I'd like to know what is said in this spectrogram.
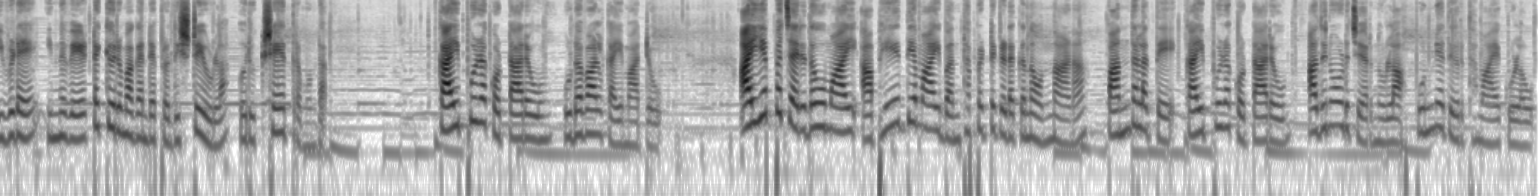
ഇവിടെ ഇന്ന് വേട്ടയ്ക്കൊരു മകന്റെ പ്രതിഷ്ഠയുള്ള ഒരു ക്ഷേത്രമുണ്ട്. കൈപ്പുഴ കൊട്ടാരവും ഉടവാൾ കൈമാറ്റവും. അയ്യപ്പ ചരിതവുമായി അഭേദ്യമായി ബന്ധപ്പെട്ട് കിടക്കുന്ന ഒന്നാണ് പന്തളത്തെ കൈപ്പുഴ കൊട്ടാരവും അതിനോട് ചേർന്നുള്ള പുണ്യതീർത്ഥമായ കുളവും.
